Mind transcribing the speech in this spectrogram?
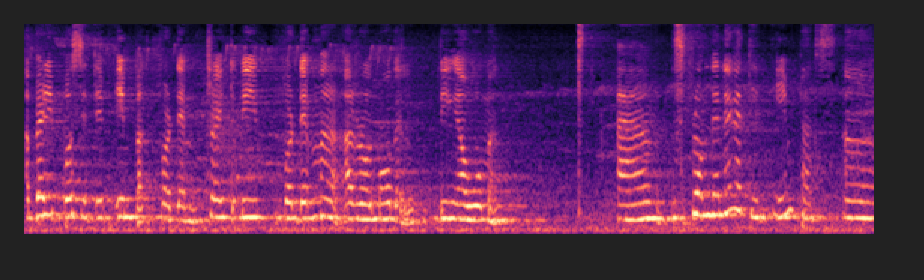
a very positive impact for them, trying to be for them a, a role model, being a woman. Um, from the negative impacts, uh,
